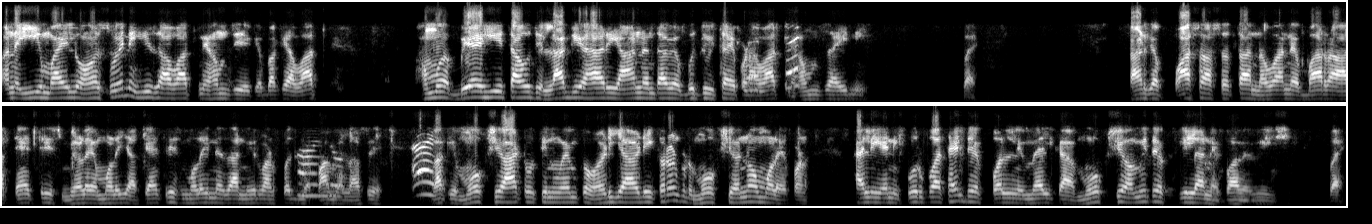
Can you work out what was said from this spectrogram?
અને ઈ માયલો હંસ હોય ને, ઈ જ આ વાતને સમજીએ કે બાકી આ વાત હમ, બે હિતા આવતી લાગે હારી, આનંદ આવે બધું થાય, પણ આ વાતને સમજાય નહીં. કારણ કે પાસા સતા નવા ને બારા તેત્રીસ મેળે મળ્યા તેત્રીસ મળીને જ આ નિર્વાણ પદને પામેલા છે. બાકી મોક્ષ હાટુથી હું એમ કહું હડિયા હડી કરો ને પણ મોક્ષ ન મળે પણ ખાલી એની કૃપા થાય ને તો એક પલની મેલકા મોક્ષ અમી તો કિલ્લાને ભાવે વેચી ભાઈ.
